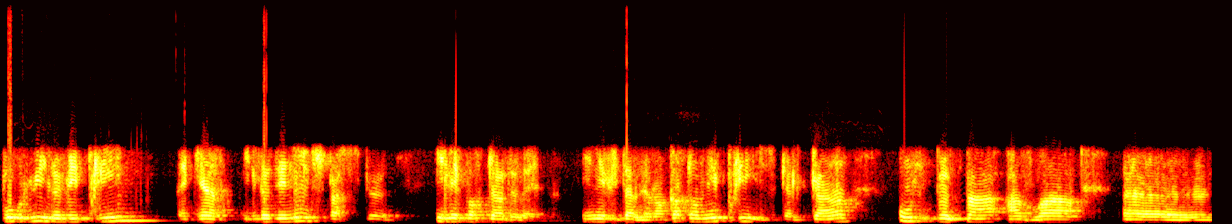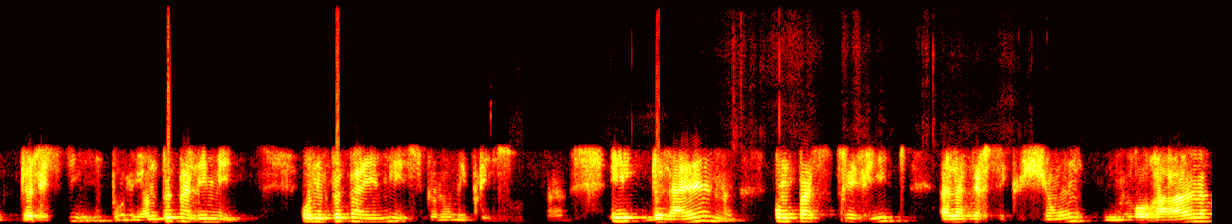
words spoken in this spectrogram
Pour lui, le mépris, eh bien, il le dénonce parce que il est porteur de haine. Inévitablement, quand on méprise quelqu'un, on ne peut pas avoir euh, de l'estime pour lui, on ne peut pas l'aimer. On ne peut pas aimer ce que l'on méprise. Hein. Et de la haine, on passe très vite à la persécution morale,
